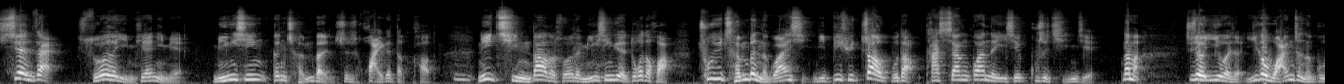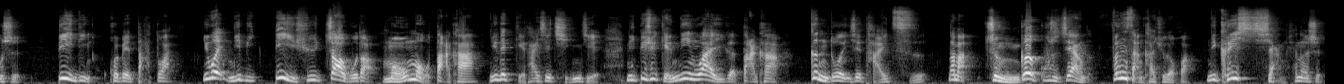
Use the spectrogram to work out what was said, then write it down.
现在所有的影片里面，明星跟成本是画一个等号的。嗯，你请到的所有的明星越多的话，出于成本的关系，你必须照顾到它相关的一些故事情节。那么这就意味着一个完整的故事必定会被打断，因为你必必须照顾到某某大咖，你得给他一些情节，你必须给另外一个大咖更多的一些台词。那么整个故事这样的分散开去的话，你可以想象的是，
